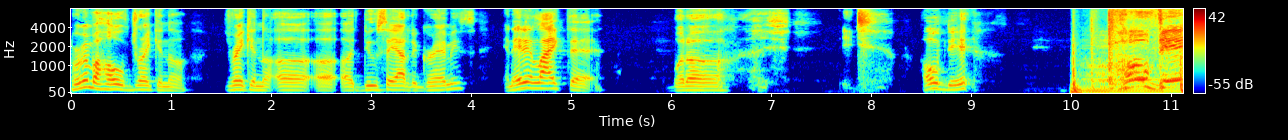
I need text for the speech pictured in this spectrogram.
Remember Hove drinking the drinking the uh uh, uh out of the Grammys, and they didn't like that, but uh, Hove did. Hove did.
